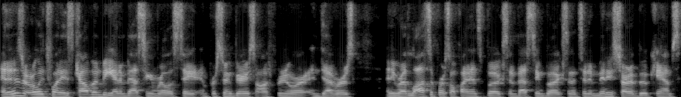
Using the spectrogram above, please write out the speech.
And in his early 20s, Kelvin began investing in real estate and pursuing various entrepreneur endeavors. And he read lots of personal finance books, investing books, and attended many startup boot camps.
